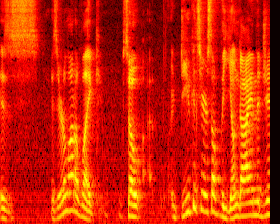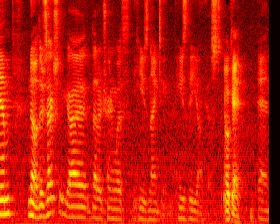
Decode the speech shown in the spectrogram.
is is there a lot of like, so, do you consider yourself the young guy in the gym? No, there's actually a guy that I train with. He's 19. He's the youngest, Okay, and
